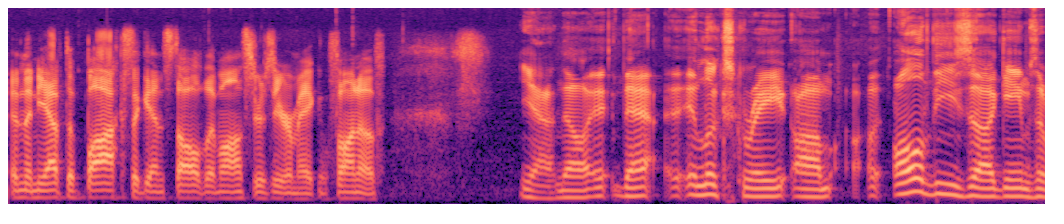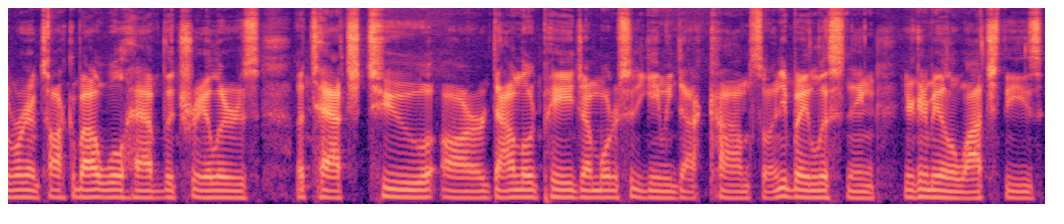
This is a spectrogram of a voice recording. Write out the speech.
and then you have to box against all the monsters you were making fun of. Yeah, no, it, that it looks great. Um, all of these uh, games that we're going to talk about will have the trailers attached to our download page on MotorCityGaming.com. So anybody listening, you're going to be able to watch these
